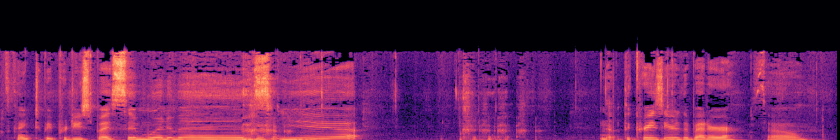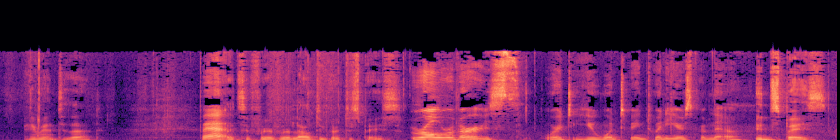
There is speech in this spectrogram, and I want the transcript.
It's going to be produced by Simwin Events. yeah. No, the crazier the better. So, Amen to that. but yeah, That's if we're ever allowed to go to space. role reverse. Where do you want to be in 20 years from now? In space.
